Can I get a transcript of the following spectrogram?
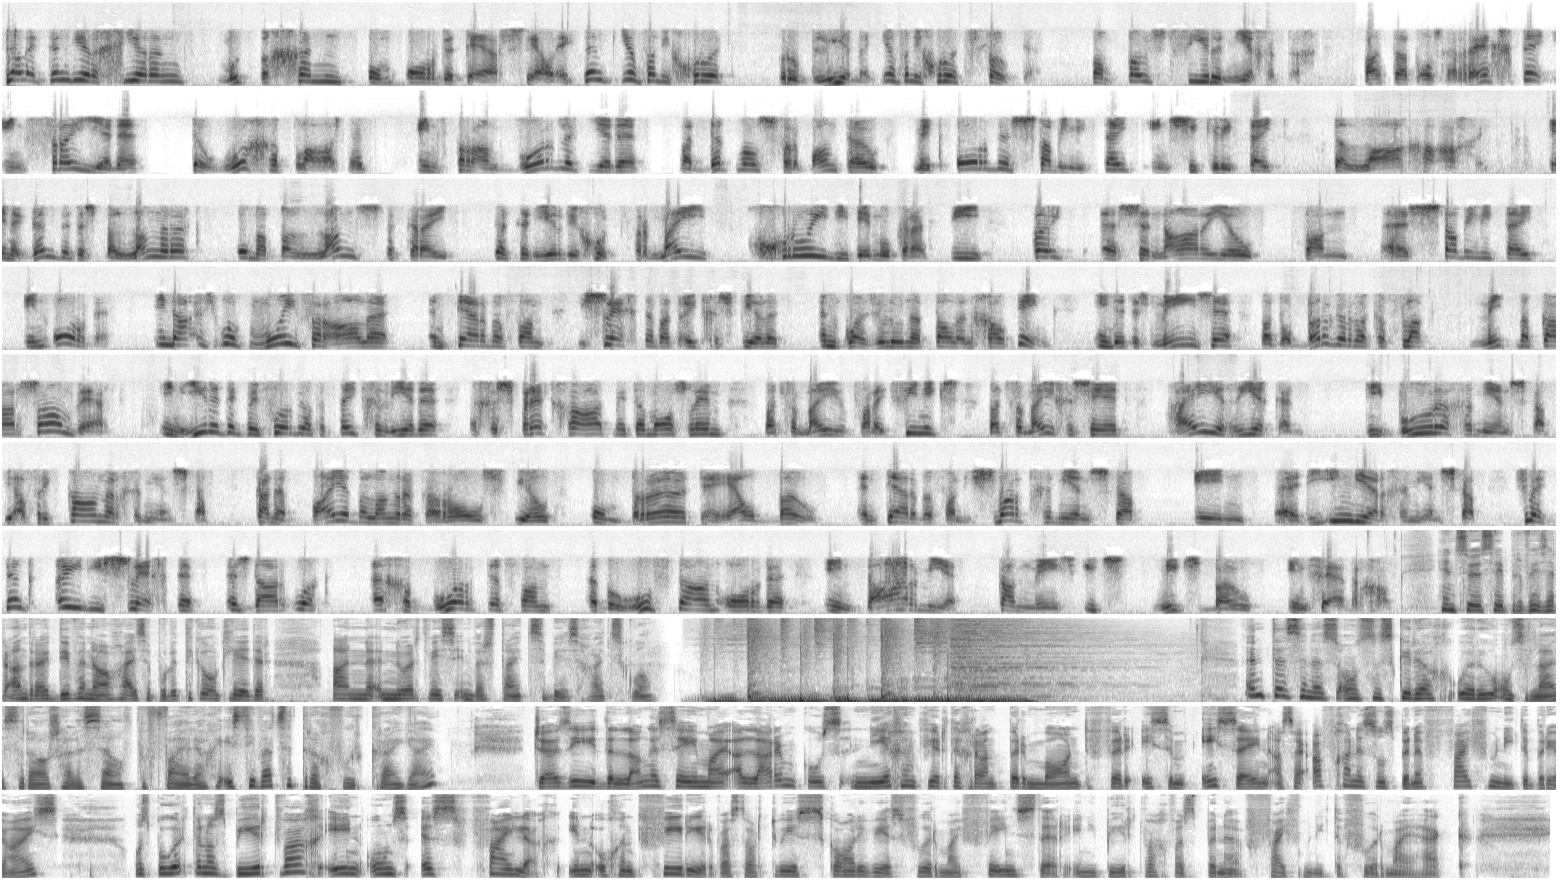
Wel, ek dink die regering moet begin om orde te herstel. Ek dink een van die groot probleme, een van die groot foute van post 94 was dat ons regte en vryhede te hoog geplaas het en verantwoordelikhede wat dikwels verband hou met orde, stabiliteit en sekuriteit te laag geag het. En ek dink dit is belangrik om 'n balans te kry tussen hierdie goed. Vir my groei die demokrasie uit 'n scenario van uh, stabiliteit en orde. En daar is ook mooi verhale in terme van die slegte wat uitgespeel het in KwaZulu-Natal en Gauteng en dit is mense wat op burgerlike vlak met mekaar saamwerk. En hier het ek byvoorbeeld 'n tyd gelede 'n gesprek gehad met 'n moslim wat vir my vanuit Phoenix wat vir my gesê het hy reken die boeregemeenskap, die Afrikaner gemeenskap kan 'n baie belangrike rol speel om brûe te help bou in terme van die swart gemeenskap en uh, die Indiër gemeenskap. So ek dink uit die slegte is daar ook 'n geboorte van 'n behoefte aan orde en daarmee kan mens iets nuuts bou en verder gaan. En so sê professor Andreu Dievenage, hy is 'n politieke ontleder aan Noordwes Universiteit se besigheidskool. Intussen is ons nuuskierig oor hoe ons luisteraars hulle self beveilig. Estie, wat se terugvoer kry jy? Josie, die lange sê my alarm kos R49 per maand vir SMS en as hy afgaan is ons binne 5 minute by die huis. Ons behoort aan ons buurtwag en ons is veilig. Een oggend 4uur was daar twee skaduwees voor my venster en die buurtwag was binne 5 minute voor my hek.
